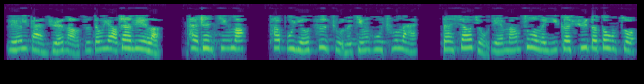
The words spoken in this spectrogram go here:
连毅感觉脑子都要炸裂了，太震惊了，他不由自主的惊呼出来。但萧九连忙做了一个虚的动作。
